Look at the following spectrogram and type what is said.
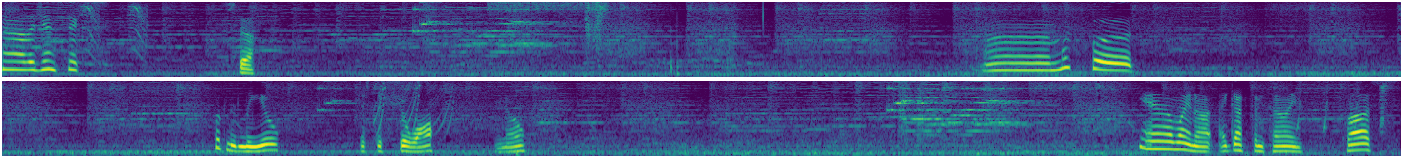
uh, the Gen 6 stuff. Um, let's put put little Leo just to show off, you know. Yeah, why not? I got some time. Plus,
